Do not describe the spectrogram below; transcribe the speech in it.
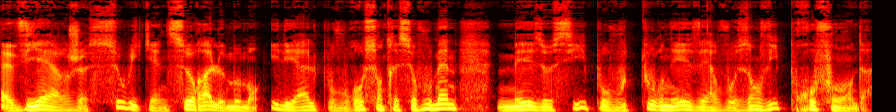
Vierge, ce week-end sera le moment idéal pour vous recentrer sur vous-même, mais aussi pour vous tourner vers vos envies profondes.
